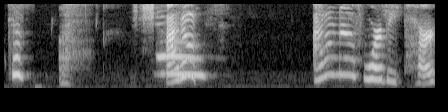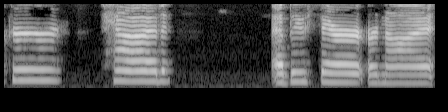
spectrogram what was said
Because I don't. I don't know if Warby Parker had a booth there or not.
